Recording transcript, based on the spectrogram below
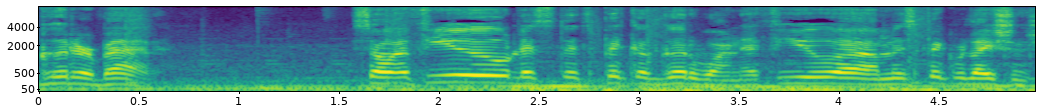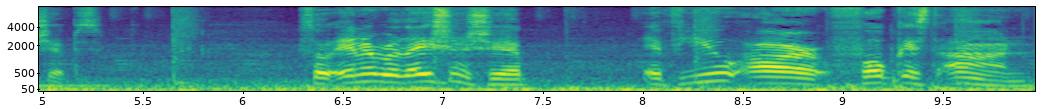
good or bad. So if you let's let's pick a good one. If you um, let's pick relationships. So in a relationship if you are focused on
